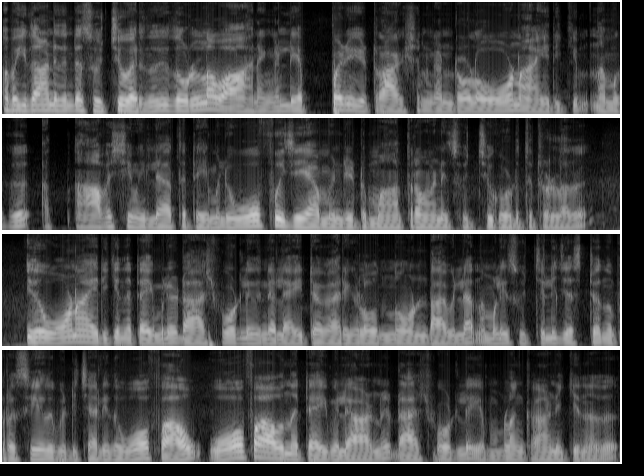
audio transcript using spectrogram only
അപ്പോൾ ഇതാണ് ഇതിന്റെ സ്വിച്ച് വരുന്നത്. ഇതുള്ള വാഹനങ്ങളിൽ എപ്പോഴും ഈ ട്രാക്ഷൻ കൺട്രോൾ ഓൺ ആയിരിക്കും. നമുക്ക് ആവശ്യമില്ലാത്ത ടൈമിൽ ഓഫ് ചെയ്യാൻ വേണ്ടിയിട്ട് മാത്രമാണ് ഈ സ്വിച്ച് കൊടുത്തിട്ടുള്ളത്. ഇത് ഓൺ ആയിരിക്കുന്ന ടൈമിൽ ഡാഷ്ബോർഡിൽ ഇതിന്റെ ലൈറ്റോ കാര്യങ്ങളോ ഒന്നും ഉണ്ടാവില്ല. നമ്മൾ ഈ സ്വിച്ചിൽ ജസ്റ്റ് ഒന്ന് പ്രസ് ചെയ്ത് പിടിച്ചാൽ ഇത് ഓഫ് ആവും. ഓഫ് ആവുന്ന ടൈമിലാണ് ഡാഷ്ബോർഡിൽ എംബ്ലം കാണിക്കുന്നത്.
